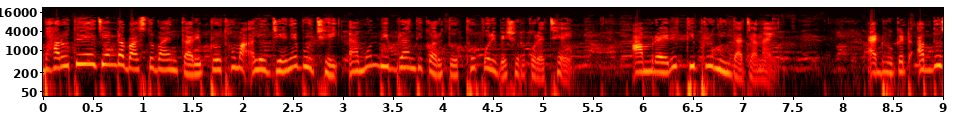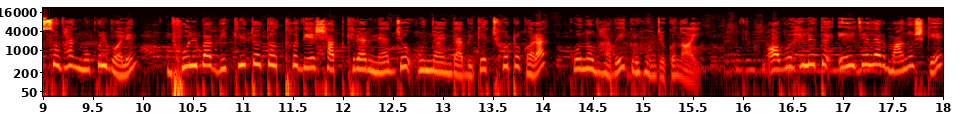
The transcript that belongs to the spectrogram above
ভারতীয় এজেন্ডা বাস্তবায়নকারী প্রথম আলো জেনে বুঝেই এমন বিভ্রান্তিকর তথ্য পরিবেশন করেছে। আমরা এর তীব্র নিন্দা জানাই। অ্যাডভোকেট আব্দুস সুবহান মুকুল বলেন, ভুল বা বিকৃত তথ্য দিয়ে সাতক্ষীরার ন্যায্য উন্নয়ন দাবিকে ছোট করা কোনোভাবেই গ্রহণযোগ্য নয়। অবহেলিত এই জেলার মানুষকে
